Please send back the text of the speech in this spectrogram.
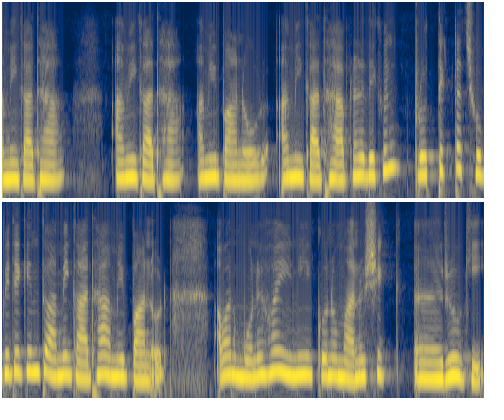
আমি গাধা। আমি গাধা, আমি বানর, আমি গাধা। আপনারা দেখুন, প্রত্যেকটা ছবিতে কিন্তু আমি গাধা, আমি বানর। আমার মনে হয় ইনি কোনো মানসিক রুগী।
